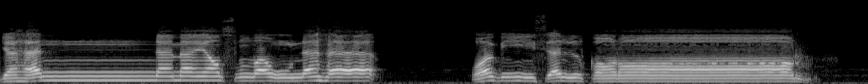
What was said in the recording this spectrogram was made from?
جهنم يصلونها وبيس القرار.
